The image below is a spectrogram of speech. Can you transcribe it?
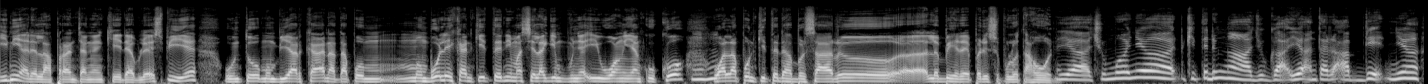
ini adalah perancangan KWSP ya untuk membiarkan ataupun membolehkan kita ni masih lagi mempunyai wang yang kukuh uh-huh. walaupun kita dah bersara uh, lebih daripada 10 tahun ya cumanya kita dengar juga ya antara update-nya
